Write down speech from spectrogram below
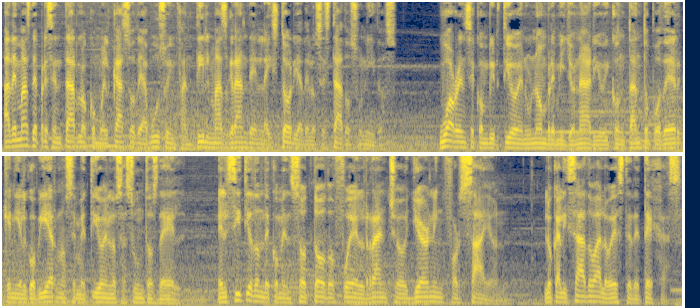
además de presentarlo como el caso de abuso infantil más grande en la historia de los Estados Unidos. Warren se convirtió en un hombre millonario y con tanto poder que ni el gobierno se metió en los asuntos de él. El sitio donde comenzó todo fue el rancho Yearning for Zion, localizado al oeste de Texas.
